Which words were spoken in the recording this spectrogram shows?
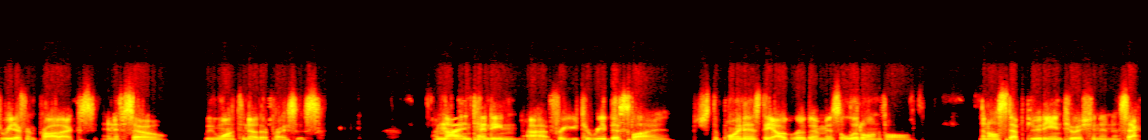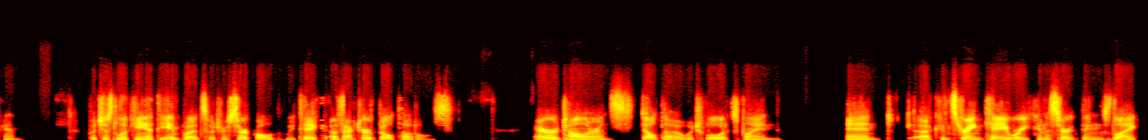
three different products, and if so, we want to know their prices. I'm not intending uh, for you to read this slide, just the point is the algorithm is a little involved, and I'll step through the intuition in a second. But just looking at the inputs, which are circled, we take a vector of bill totals, error tolerance, delta, which we'll explain, and a constraint K where you can assert things like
